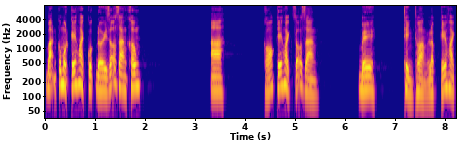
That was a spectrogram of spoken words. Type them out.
Bạn có một kế hoạch cuộc đời rõ ràng không? A. Có kế hoạch rõ ràng. B. Thỉnh thoảng lập kế hoạch.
